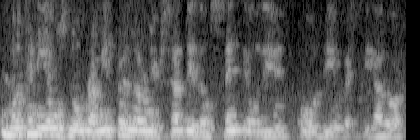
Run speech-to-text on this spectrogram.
no teníamos nombramiento en la universidad de docente o de, o de investigador.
